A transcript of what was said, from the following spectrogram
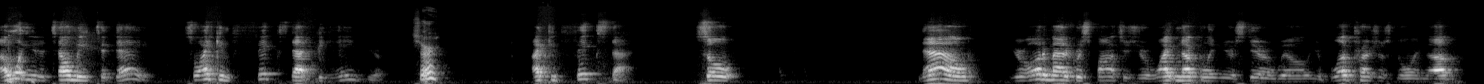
I want you to tell me today so I can fix that behavior. Sure. I can fix that. So now your automatic response is you're white knuckling your steering wheel, your blood pressure's going up.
